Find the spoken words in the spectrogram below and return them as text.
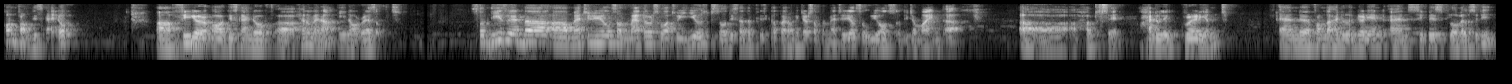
confirm this kind of figure or this kind of uh, phenomena in our results. So these were the uh, materials or methods what we used. So these are the physical parameters of the material. So we also determined the, uh, how to say, hydraulic gradient. And uh, from the hydraulic gradient and seepage flow velocity,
